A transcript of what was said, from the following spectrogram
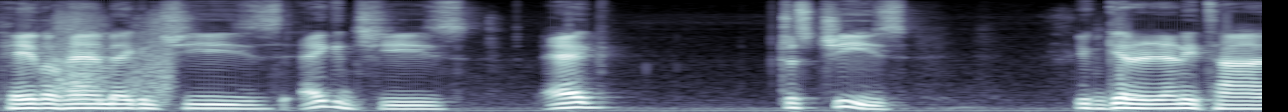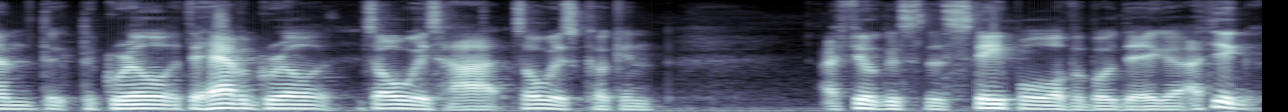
Taylor ham, egg and cheese, egg and cheese, egg, just cheese. You can get it at any time. The, the grill, if they have a grill, it's always hot. It's always cooking. I feel it's the staple of a bodega. I think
